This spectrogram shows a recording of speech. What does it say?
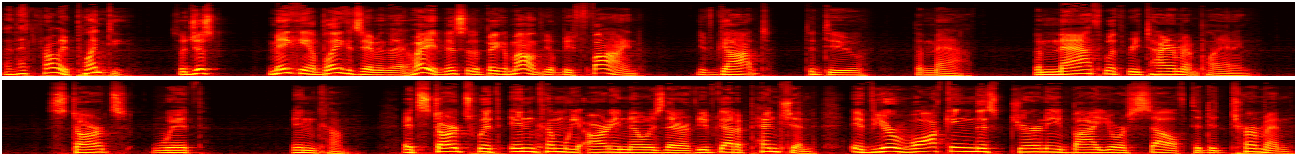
then that's probably plenty. So just making a blanket statement that, hey, this is a big amount, you'll be fine. You've got to do the math. The math with retirement planning starts with income. It starts with income we already know is there. If you've got a pension, if you're walking this journey by yourself to determine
